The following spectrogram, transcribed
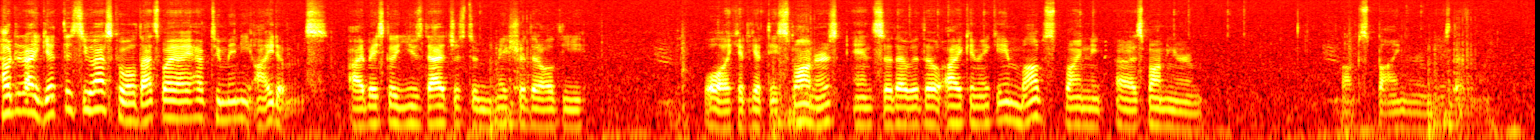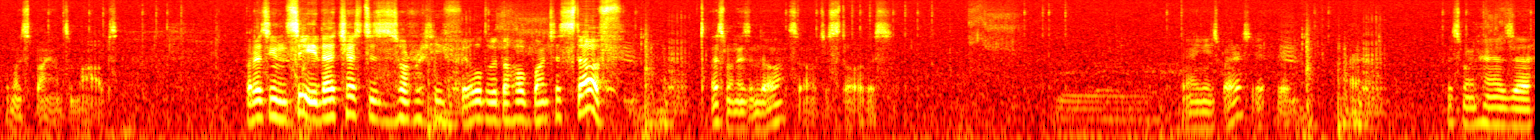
How did I get this, you ask? Well, that's why I have too many items. I basically use that just to make sure that all the well, I could get these spawners, and so that way though I can make a mob spawning uh, spawning room. Mob spying room, yes, definitely. I want to spy on some mobs. But as you can see, that chest is already filled with a whole bunch of stuff. This one isn't though, so I'll just store this. Any spiders? Yeah, good. Alright. This one has a...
